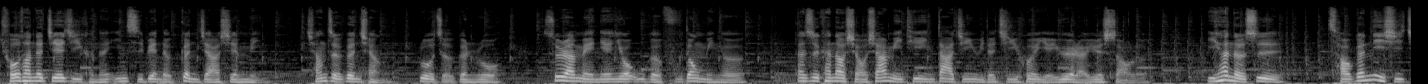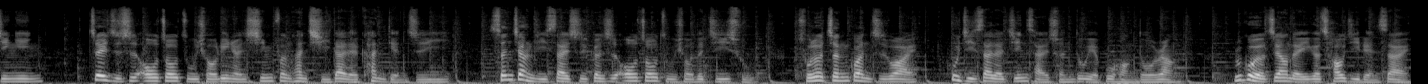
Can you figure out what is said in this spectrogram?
球团的阶级可能因此变得更加鲜明，强者更强，弱者更弱。虽然每年有五个浮动名额，但是看到小虾米踢赢大金鱼的机会也越来越少了。遗憾的是，草根逆袭精英，这一直是欧洲足球令人兴奋和期待的看点之一。升降级赛事更是欧洲足球的基础。除了争冠之外，户籍赛的精彩程度也不遑多让。如果有这样的一个超级联赛，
